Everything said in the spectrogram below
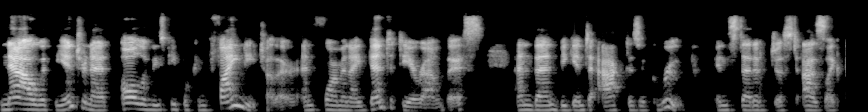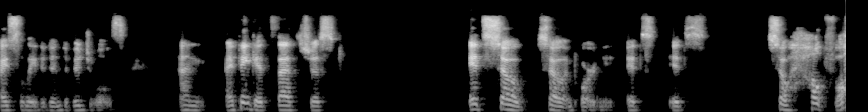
now with the internet, all of these people can find each other and form an identity around this, and then begin to act as a group instead of just as like isolated individuals. And I think it's that's just it's so so important. It's it's so helpful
